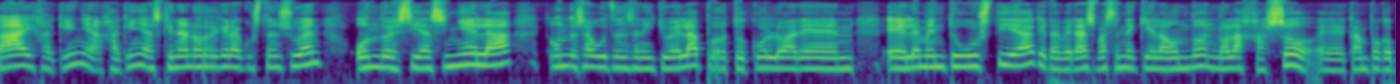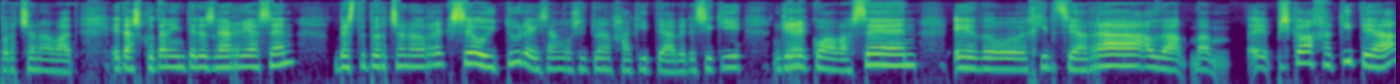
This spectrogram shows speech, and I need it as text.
Bai, jakina, jakina, azkenan horrek erakusten zuen, ondo esia zinela, ondo ezagutzen zenituela, protokoloaren elementu guztiak, eta beraz, bazenekiela ondo nola jaso eh, kanpoko pertsona bat. Eta askotan interesgarria zen, beste pertsona horrek ze ohitura izango zituen jakitea, bereziki grekoa bazen, edo egipziarra, hau da, ba, e, pixka bat jakitea,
